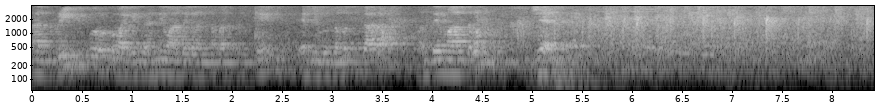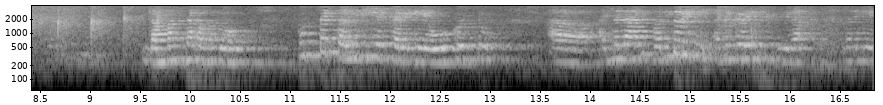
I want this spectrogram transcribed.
ನಾನು ಪ್ರೀತಿಪೂರ್ವಕವಾಗಿ ಧನ್ಯವಾದಗಳನ್ನು ಸಮರ್ಪಿಸ್ತೇನೆ. ಎಲ್ರಿಗೂ ನಮಸ್ಕಾರ. ಒಂದೇ ಮಾತ್ರ ಜಯ ನಮ್ಮಂತಹ ಒಂದು ಪುಟ್ಟ ತಂಗಿಯ ಕರೆಗೆ ಓಗೊಟ್ಟು ಆ, ಅಣ್ಣನಾಗಿ ಬಂದು ಇಲ್ಲಿ ಅನುಗ್ರಹಿಸಿದ್ದೀರಾ? ನನಗೆ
